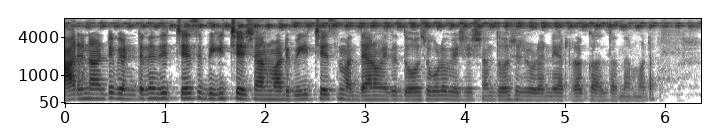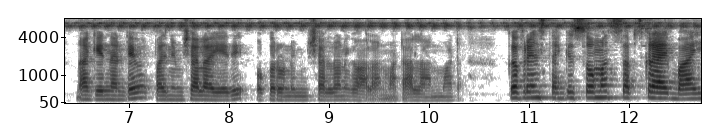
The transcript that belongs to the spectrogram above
ఆరిన అంటే వెంటనే తెచ్చేసి బిగిచ్చేసాను అనమాట బిగిచ్చేసి మధ్యాహ్నం అయితే దోశ కూడా వేసేసాను. దోశ చూడండి ఎర్రగా కాలుతుంది అనమాట నాకేంటంటే పది నిమిషాలు అయ్యేది ఒక రెండు నిమిషాల్లోనే కావాలన్నమాట అలా అనమాట. Okay friends thank you so much. Subscribe. Bye.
